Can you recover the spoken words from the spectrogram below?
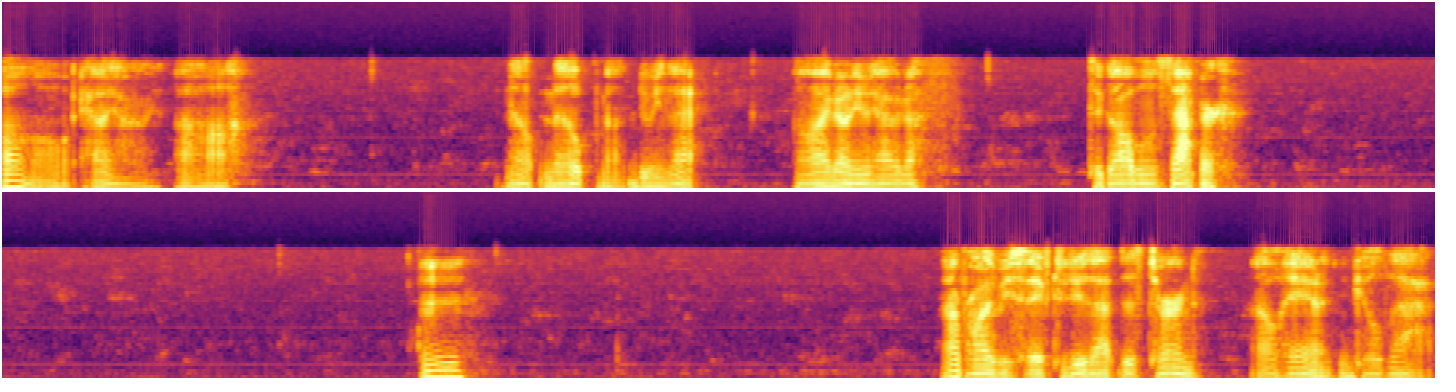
Oh, how ah. Nope, nope, not doing that. Oh, I don't even have enough to Goblin Sapper. Eh. I'll probably be safe to do that this turn. Oh, hey, I can kill that.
